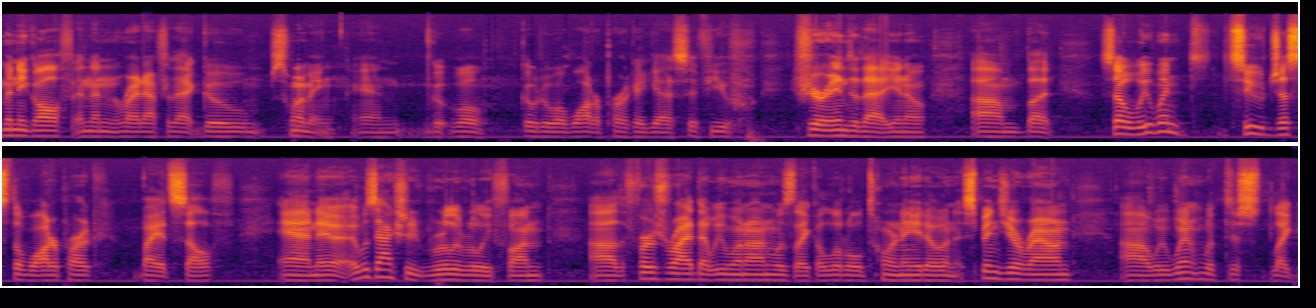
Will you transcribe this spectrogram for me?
mini golf and then right after that go swimming and go, well, go to a water park, I guess, if you if you're into that, you know. Um, but so we went to just the water park by itself, and it, it was actually really really fun. Uh, the first ride that we went on was like a little tornado, and it spins you around. Uh, we went with just like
